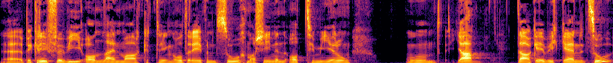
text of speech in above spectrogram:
äh, Begriffe wie Online-Marketing oder eben Suchmaschinenoptimierung und ja, da gebe ich gerne zu,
